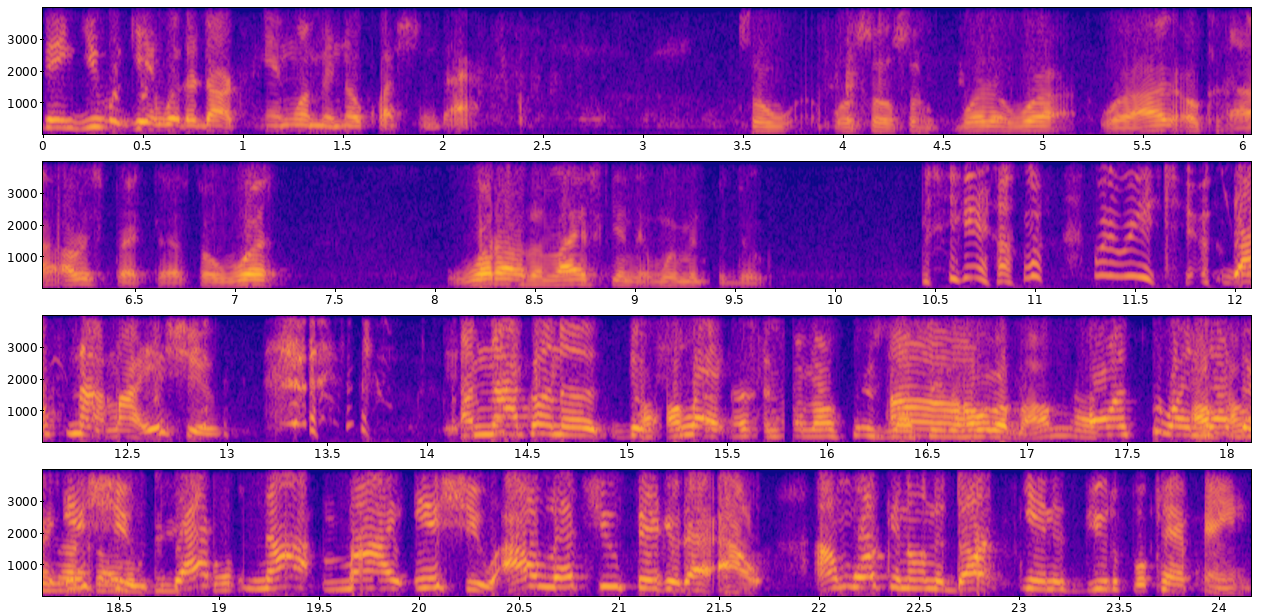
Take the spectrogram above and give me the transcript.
then you would get with a dark skinned woman, no questions asked. So, well, so, so, what, what, well, I, okay, I, I respect that. So, what, what are the light skinned women to do? yeah. What, what do we do? That's not my issue. I'm not going to oh, oh, deflect No, no, no, see, no, hold up. Um, I'm not. onto I'm- another I'm issue. trying to That's not my issue. I'll let you figure that out. I'm working on the Dark Skin is Beautiful campaign.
